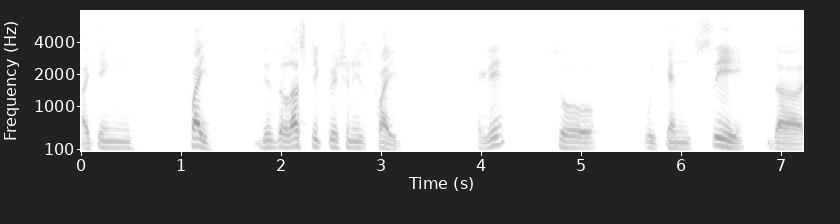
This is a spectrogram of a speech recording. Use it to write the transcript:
I think 5 this is the last equation is 5 agree. So, we can see the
